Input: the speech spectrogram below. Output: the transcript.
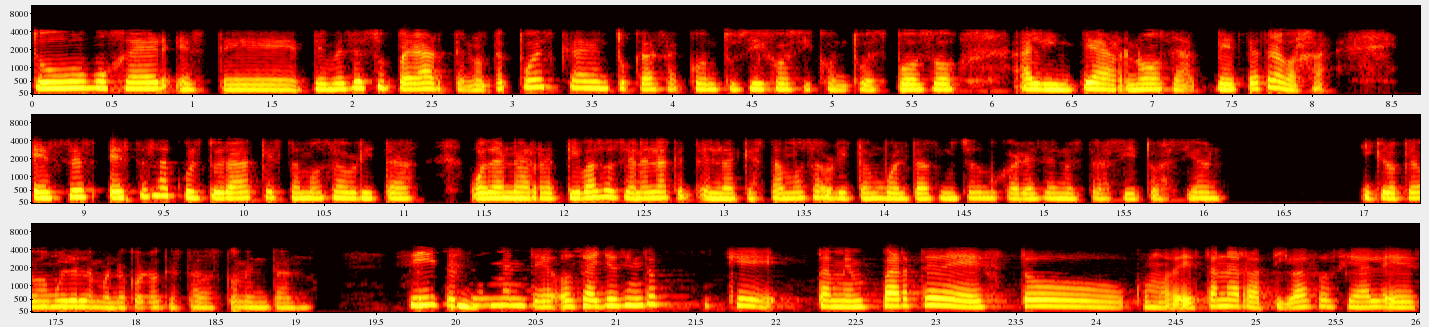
tú mujer este debes de superarte, no te puedes quedar en tu casa con tus hijos y con tu esposo a limpiar, ¿no? O sea, vete a trabajar. Esta es, esta es la cultura que estamos ahorita, o la narrativa social en la que, en la que estamos ahorita envueltas muchas mujeres en nuestra situación. Y creo que va muy de la mano con lo que estabas comentando. Sí, totalmente. O sea, yo siento que también parte de esto, como de esta narrativa social, es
